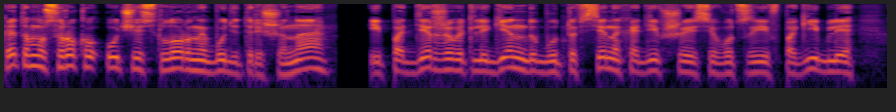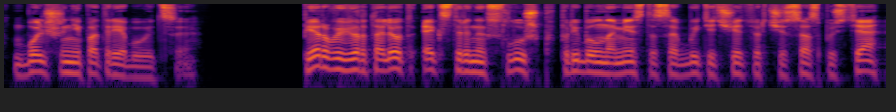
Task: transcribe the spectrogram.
К этому сроку участь Лорны будет решена, и поддерживать легенду, будто все находившиеся в УЦИФ погибли, больше не потребуется. Первый вертолет экстренных служб прибыл на место событий четверть часа спустя,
